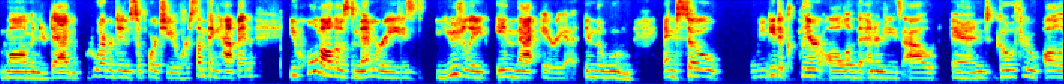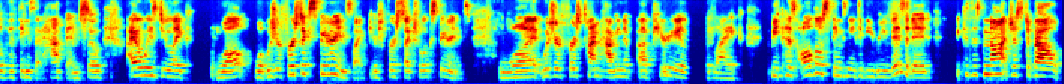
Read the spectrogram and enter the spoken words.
mom and your dad whoever didn't support you or something happened you hold all those memories usually in that area in the womb. And so we need to clear all of the energies out and go through all of the things that happened. So i always do like well what was your first experience like? Your first sexual experience? What was your first time having a, a period like? Because all those things need to be revisited because it's not just about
